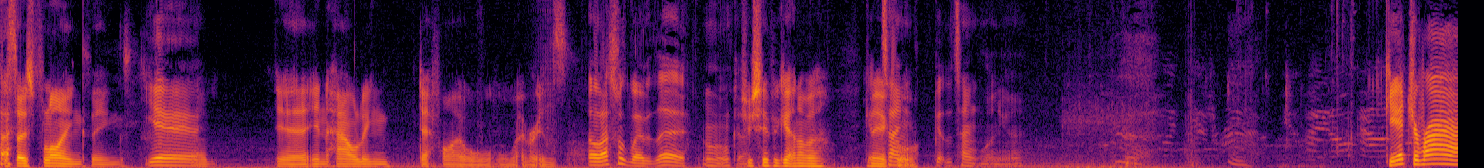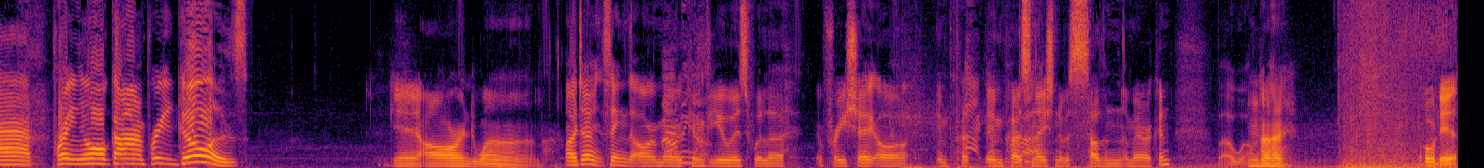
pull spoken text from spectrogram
it's those flying things. Yeah. Um, yeah, in Howling Death Isle or whatever it is. oh, that's what way over there. Oh, okay. Should we see if we get another Get the vehicle? tank. Get the tank one, yeah. Get your ride! Pretty all kind of pretty colours. Get an orange one. I don't think that our American viewers will uh, appreciate our imp- impersonation of a Southern American, but oh well. No. Oh dear.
